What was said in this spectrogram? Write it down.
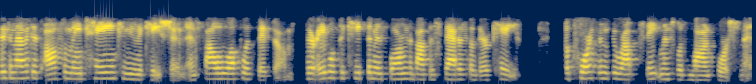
Victim advocates also maintain communication and follow up with victims. They're able to keep them informed about the status of their case, support them throughout statements with law enforcement,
